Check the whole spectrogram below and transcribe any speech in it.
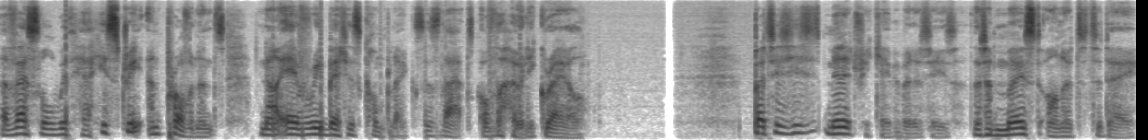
a vessel with her history and provenance now every bit as complex as that of the Holy Grail. But it is his military capabilities that are most honoured today,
